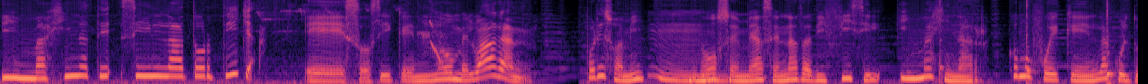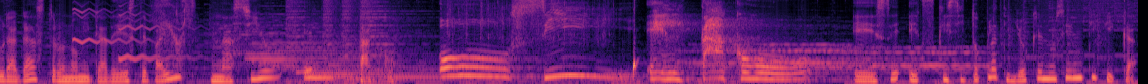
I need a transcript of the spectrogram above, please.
imagínate sin la tortilla. Eso sí que no me lo hagan. Por eso a mí no se me hace nada difícil imaginar cómo fue que en la cultura gastronómica de este país nació el taco. ¡Oh, sí! ¡El taco! Ese exquisito platillo que nos identifica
